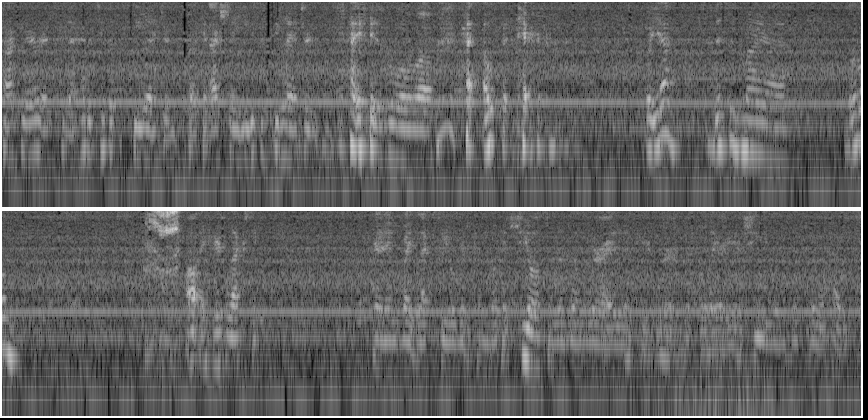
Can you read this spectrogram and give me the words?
track there. It's because I had to take out the sea lanterns so I could actually use the sea lanterns inside his little uh, outfit there. But yeah, this is my uh, little. Oh, and here's Lexi. I'm gonna invite Lexi over to come look at. She also lives on where I live here, where this little area. She owns this little house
